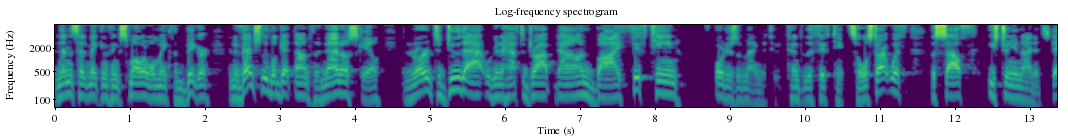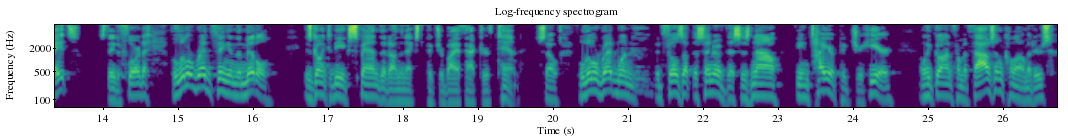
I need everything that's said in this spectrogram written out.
And then instead of making things smaller, we'll make them bigger. And eventually we'll get down to the nanoscale. And in order to do that, we're going to have to drop down by 15 orders of magnitude, 10 to the 15th. So we'll start with the southeastern United States, state of Florida. The little red thing in the middle is going to be expanded on the next picture by a factor of 10. So the little red one that fills up the center of this is now the entire picture here. And we've gone from a thousand kilometers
